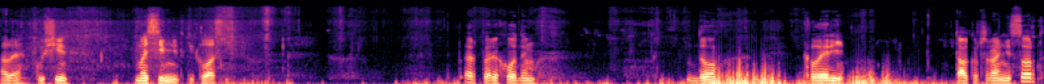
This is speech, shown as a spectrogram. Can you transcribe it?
Але кущі масивні такі класні. Тепер переходимо до клері. Також ранній сорт.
